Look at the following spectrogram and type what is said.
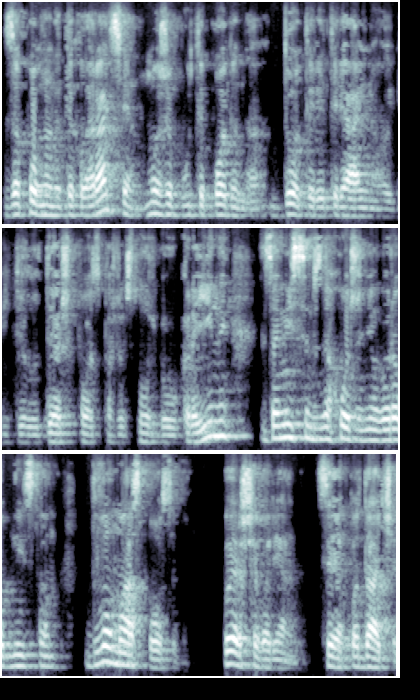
Заповнена декларація може бути подана до територіального відділу Держпродспоживслужби України за місцем знаходження виробництва двома способами. Перший варіант це подача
